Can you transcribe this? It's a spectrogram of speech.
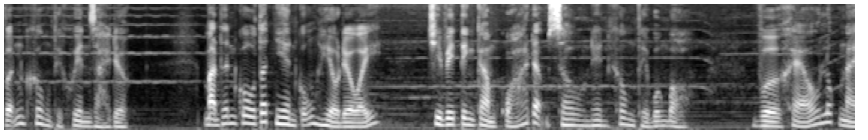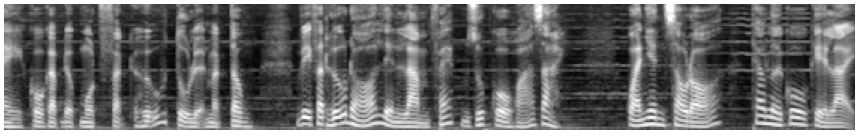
vẫn không thể khuyên giải được. Bản thân cô tất nhiên cũng hiểu điều ấy, chỉ vì tình cảm quá đậm sâu nên không thể buông bỏ. Vừa khéo lúc này cô gặp được một Phật hữu tu luyện mật tông, vị Phật hữu đó liền làm phép giúp cô hóa giải. Quả nhiên sau đó, theo lời cô kể lại,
